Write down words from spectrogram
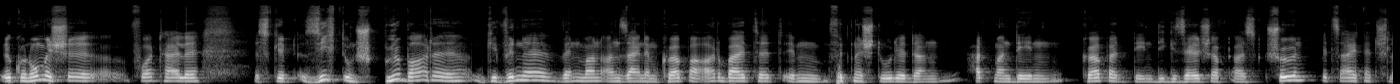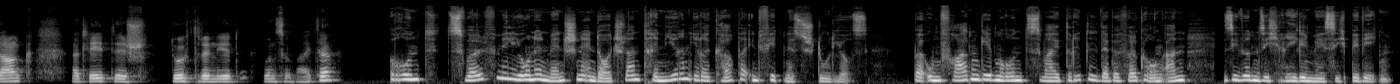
ökonomische äh, Vorteile. Es gibt sicht- und spürbare Gewinne, wenn man an seinem Körper arbeitet im Fitnessstudio, dann hat man den Körper, den die Gesellschaft als schön bezeichnet, schlank, athletisch, durchtrainiert und so weiter. Rund 12 Millionen Menschen in Deutschland trainieren ihre Körper in Fitnessstudios. Bei Umfragen geben rund zwei Drittel der Bevölkerung an, sie würden sich regelmäßig bewegen.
